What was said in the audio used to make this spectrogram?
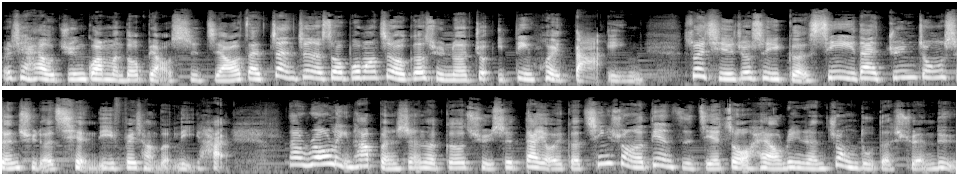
而且还有军官们都表示，只要在战争的时候播放这首歌曲呢，就一定会打赢。所以其实就是一个新一代军中神曲的潜力非常的厉害。那 Rolling 它本身的歌曲是带有一个清爽的电子节奏，还有令人中毒的旋律。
